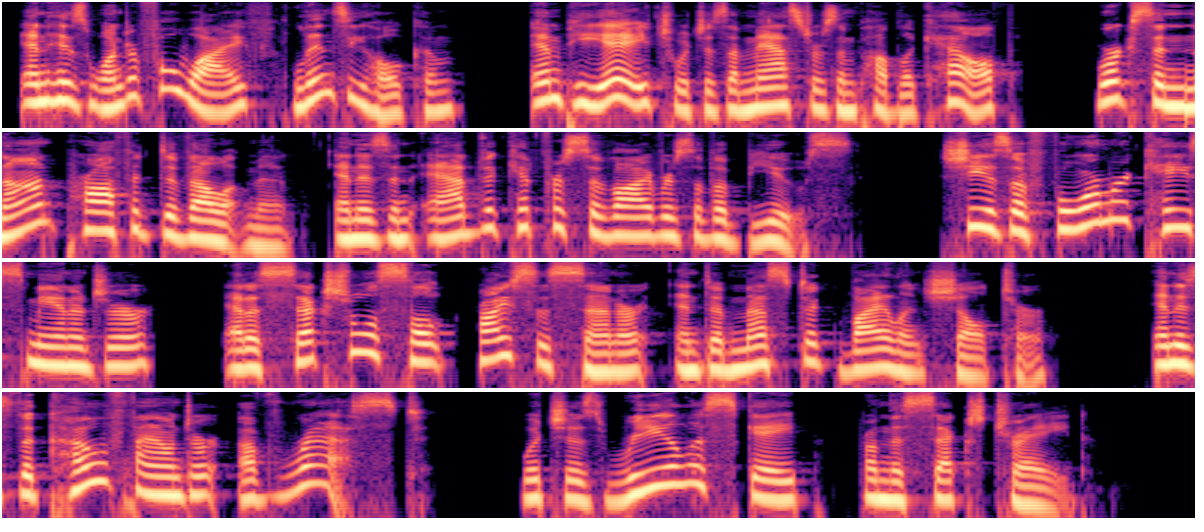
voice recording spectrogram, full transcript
And his wonderful wife, Lindsey Holcomb, MPH, which is a master's in public health, works in nonprofit development and is an advocate for survivors of abuse. She is a former case manager at a sexual assault crisis center and domestic violence shelter, and is the co founder of REST, which is Real Escape from the Sex Trade.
